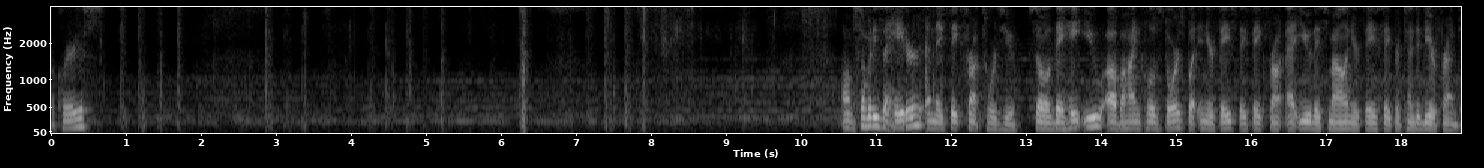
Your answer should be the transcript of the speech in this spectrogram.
Aquarius? Um, somebody's a hater and they fake front towards you. So they hate you uh, behind closed doors, but in your face, they fake front at you. They smile in your face. They pretend to be your friend.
